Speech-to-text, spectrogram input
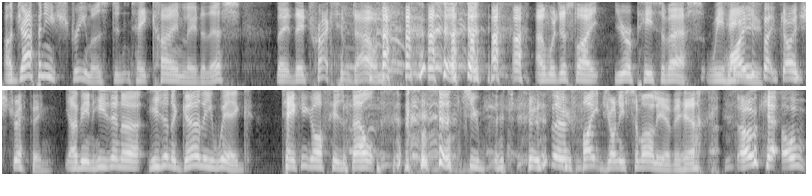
Uh, Japanese streamers didn't take kindly to this. They, they tracked him down and were just like, "You're a piece of s. We hate Why you." is that guy stripping? I mean, he's in a he's in a girly wig, taking off his belt to to, So- to fight Johnny Somali over here, Okay. Oh,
